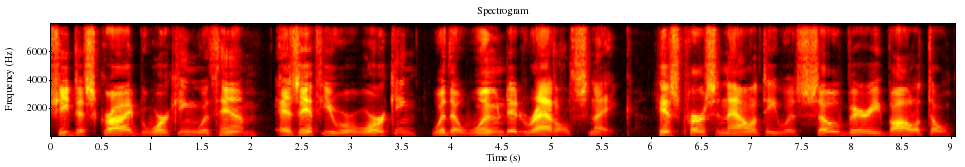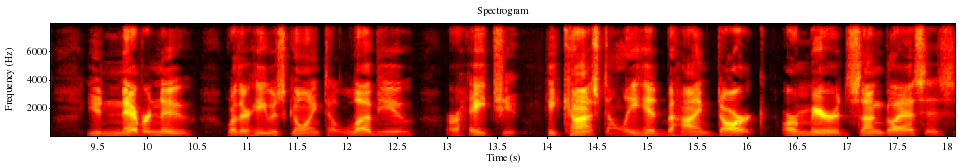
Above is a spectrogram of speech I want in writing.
She described working with him as if you were working with a wounded rattlesnake. His personality was so very volatile, you never knew whether he was going to love you or hate you. He constantly hid behind dark, or mirrored sunglasses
